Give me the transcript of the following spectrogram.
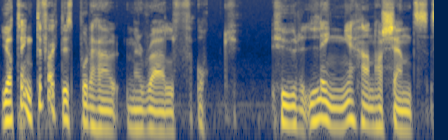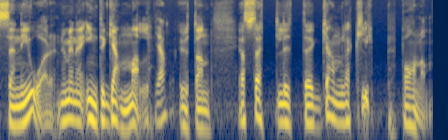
Jag tänkte faktiskt på det här med Ralph och hur länge han har känts senior. Nu menar jag inte gammal, Ja. utan jag har sett lite gamla klipp på honom.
